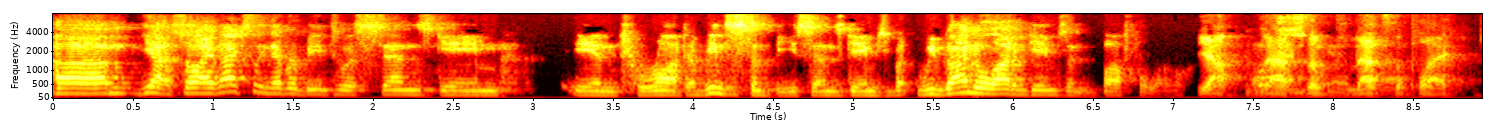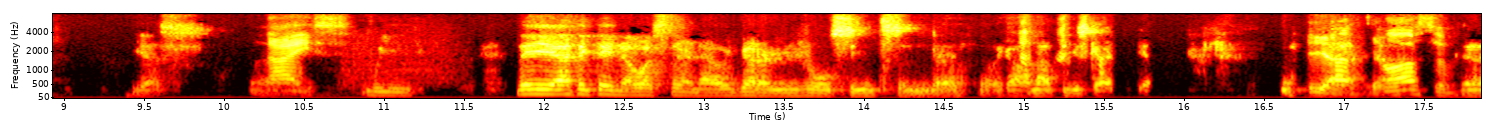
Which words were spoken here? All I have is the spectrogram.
Um, yeah, so I've actually never been to a Sens game in Toronto. I've been to some B Sens games, but we've gone to a lot of games in Buffalo. Yeah, that's the and, that's the play. Yes, Nice. Uh, we, they, I think they know us there now. We've got our usual seats, and uh, like, oh, not these guys. yeah, That's yeah. awesome. Yeah.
